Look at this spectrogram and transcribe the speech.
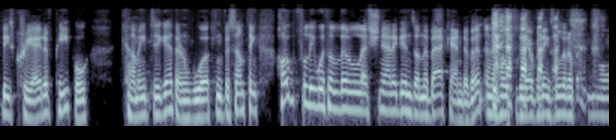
these creative people coming together and working for something, hopefully with a little less shenanigans on the back end of it, and hopefully everything's a little bit more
